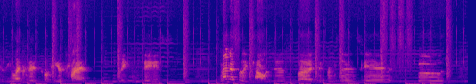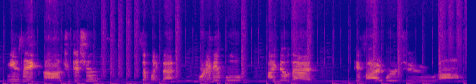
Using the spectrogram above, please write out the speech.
this is Elexis, Otia's friend. Making face not necessarily challenges, but differences in food, music, uh, traditions, stuff like that. For example, I know that if I were to, um,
